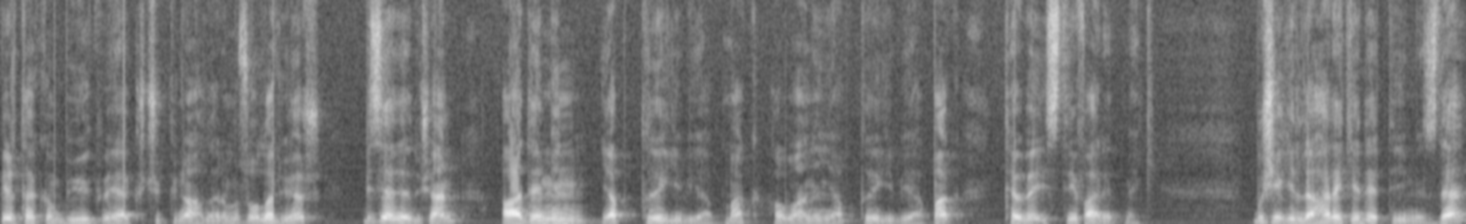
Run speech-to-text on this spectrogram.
bir takım büyük veya küçük günahlarımız olabiliyor. Bize de düşen Adem'in yaptığı gibi yapmak, Havva'nın yaptığı gibi yapmak, tövbe istiğfar etmek. Bu şekilde hareket ettiğimizde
